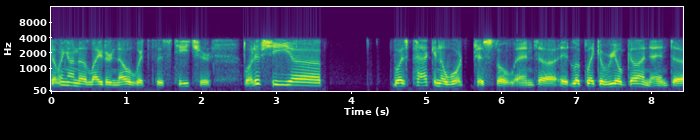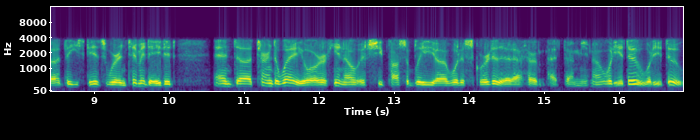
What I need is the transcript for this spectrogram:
going on a lighter note with this teacher, what if she uh, was packing a water pistol and uh, it looked like a real gun, and uh, these kids were intimidated and uh, turned away, or you know, if she possibly uh, would have squirted it at her at them, you know, what do you do? What do you do?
